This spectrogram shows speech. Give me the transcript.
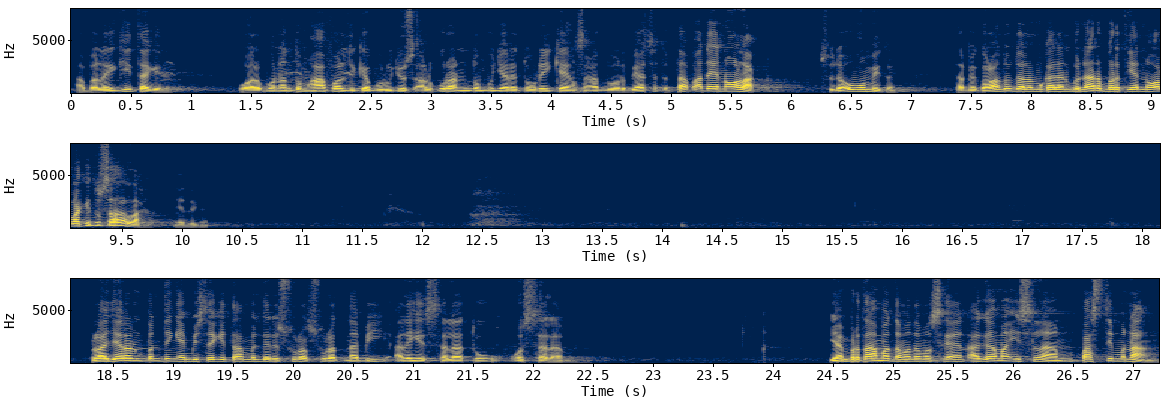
apalagi kita gitu. Walaupun antum hafal 30 juz Al-Quran, antum punya retorika yang sangat luar biasa, tetap ada yang nolak. Sudah umum itu. Tapi kalau antum dalam keadaan benar, berarti yang nolak itu salah. Gitu kan. Pelajaran penting yang bisa kita ambil dari surat-surat Nabi alaihi salatu wassalam. Yang pertama teman-teman sekalian, agama Islam pasti menang.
